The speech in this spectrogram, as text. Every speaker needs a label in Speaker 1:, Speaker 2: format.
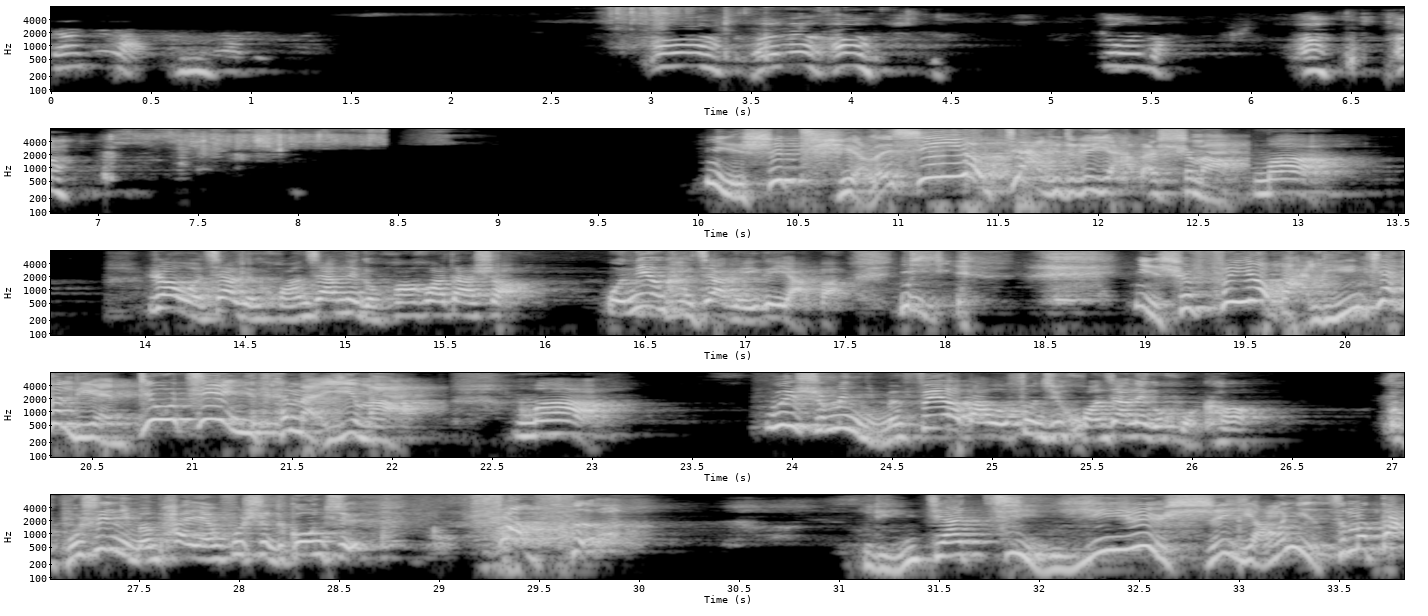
Speaker 1: 当心老婆，你要不
Speaker 2: 啊啊啊！
Speaker 1: 跟我走。
Speaker 2: 啊啊！
Speaker 3: 你是铁了心要嫁给这个哑巴是吗？
Speaker 4: 妈，让我嫁给皇家那个花花大少，我宁可嫁给一个哑巴。
Speaker 3: 你，你是非要把林家的脸丢尽你才满意吗？
Speaker 4: 妈，为什么你们非要把我送进皇家那个火坑？我不是你们攀岩附势的工具。
Speaker 3: 放肆！林家锦衣玉食养你这么大，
